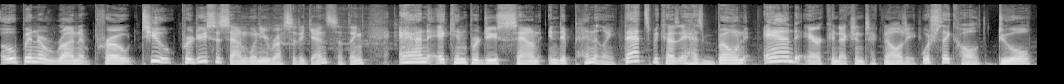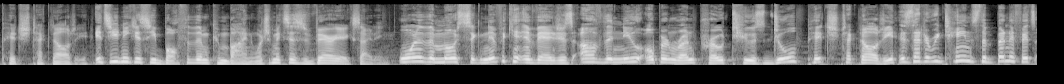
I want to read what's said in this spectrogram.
Open Run Pro 2 produces sound when you rest it against something, and it can produce sound independently. That's because it has bone and air conduction technology, which they call dual pitch technology. It's unique to see both of them combined, which makes this very exciting. One of the most significant advantages of the new Open Run Pro 2's dual pitch technology is that it retains the benefits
